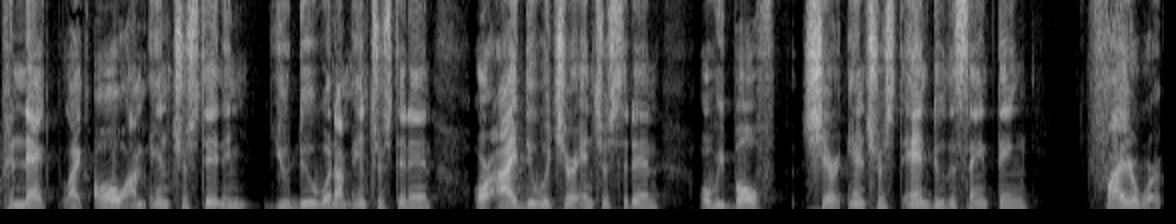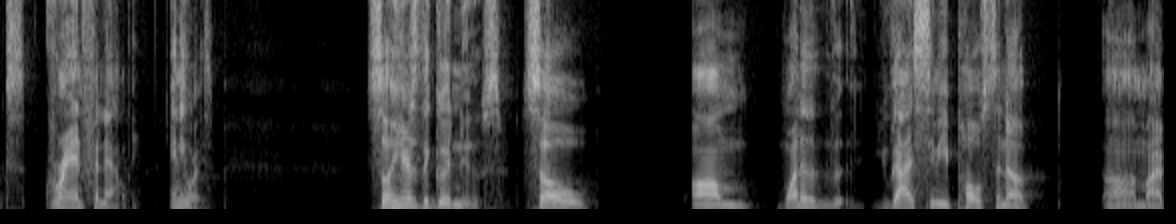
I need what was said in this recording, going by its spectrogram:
connect, like, oh, I'm interested and you do what I'm interested in, or I do what you're interested in, or we both share interest and do the same thing, fireworks, grand finale. Anyways, so here's the good news. So, um, one of the you guys see me posting up uh, my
